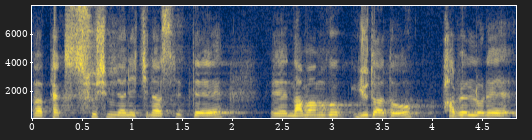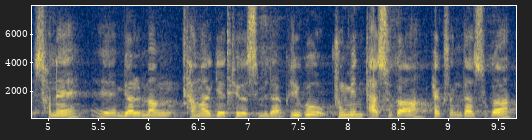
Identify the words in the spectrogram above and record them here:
어, 백수십 년이 지났을 때 남왕국 유다도 바벨론의 손에 멸망당하게 되었습니다. 그리고 국민 다수가 백성 다수가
